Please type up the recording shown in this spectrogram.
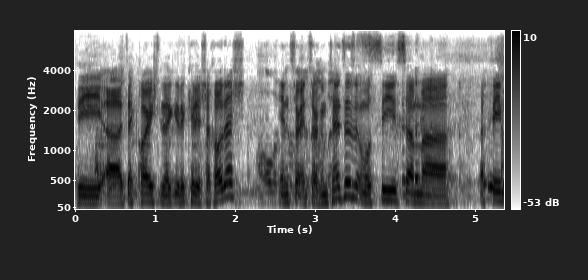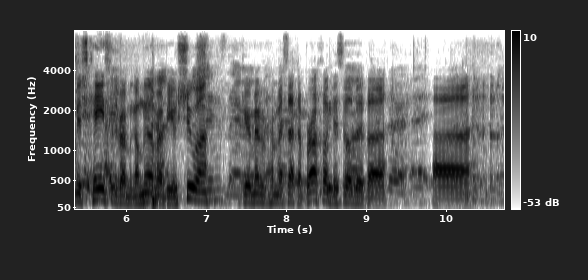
the uh, declaration of the Kiddush HaChodesh in certain circumstances, and we'll see some uh, a famous case with Rabbi Gamliel and Rabbi Yeshua. If you remember from Masechet Bracha, there's a little bit of a uh,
